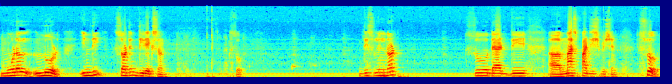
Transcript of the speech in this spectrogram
modal load in the certain direction. So this will not show that the uh, mass participation. So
